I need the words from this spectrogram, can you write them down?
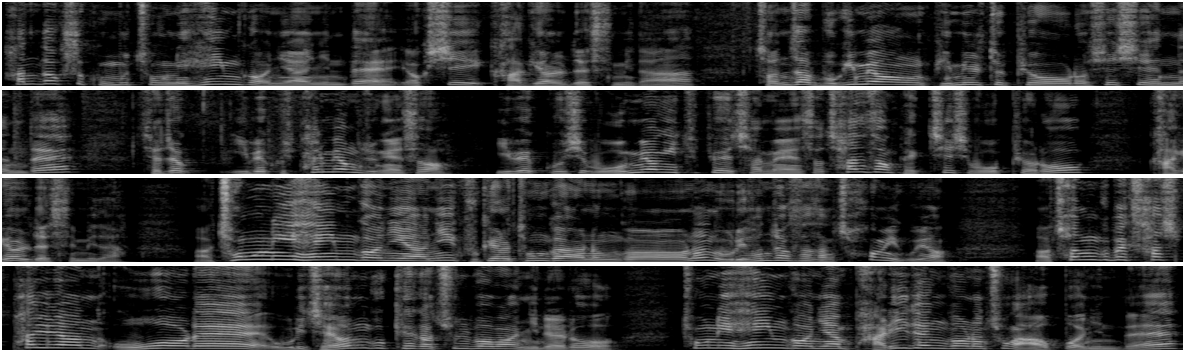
한덕수 국무총리 해임 건의안인데 역시 가결됐습니다. 전자 무기명 비밀 투표로 실시했는데 제적 298명 중에서 295명이 투표에 참여해서 찬성 175표로 가결됐습니다. 아, 총리 해임 건의안이 국회를 통과하는 거는 우리 헌정사상 처음이고요. 어, 1948년 5월에 우리 재헌국회가 출범한 이래로 총리 해임 건의안 발의된 거는 총 9번인데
